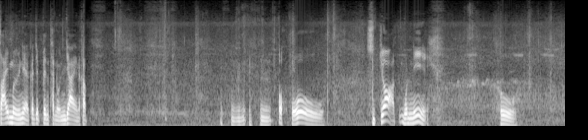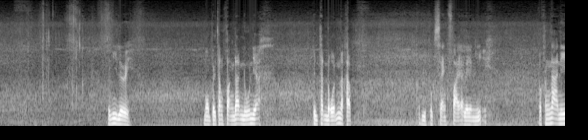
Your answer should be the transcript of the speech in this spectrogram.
ซ้ายมือเนี่ยก็จะเป็นถนนใหญ่นะครับ โอ้โห สุดยอดวันนี้โอ้แล้วนี่เลย มองไปทางฝั่งด้านนู้นเนี่ย เป็นถนนนะครับ ก็มีพวกแสงไฟอะไรอย่างนี้ แล้วข้างหน้านี้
